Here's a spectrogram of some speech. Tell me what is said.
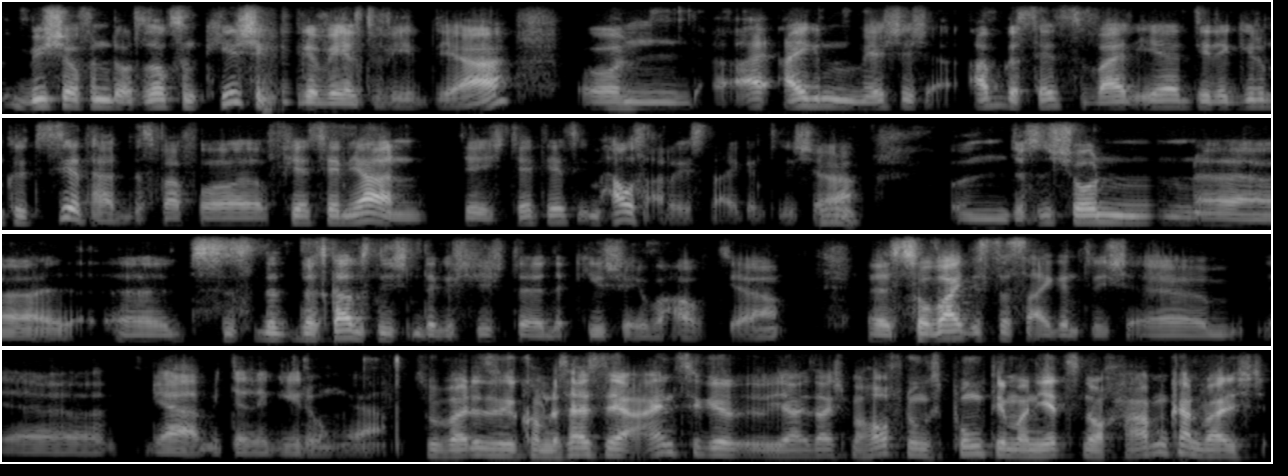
Bischöfen der orthodoxen Kirche gewählt wird, ja, und eigenmächtig abgesetzt, weil er die Regierung kritisiert hat. Das war vor 14 Jahren. Der steht jetzt im Hausarrest eigentlich, ja. Und das ist schon, äh, das, ist, das, gab es nicht in der Geschichte der Kirche überhaupt, ja. Äh, Soweit ist das eigentlich ähm, äh, ja, mit der Regierung, ja. Soweit ist es gekommen. Das heißt, der einzige, ja, sag ich mal, Hoffnungspunkt, den man jetzt noch haben kann, weil ich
